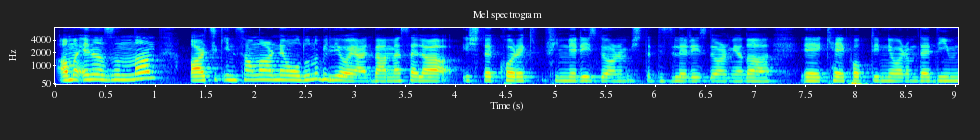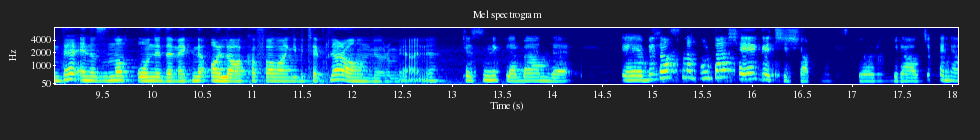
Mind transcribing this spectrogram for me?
Ama en azından artık insanlar ne olduğunu biliyor yani. Ben mesela işte Kore filmleri izliyorum, işte dizileri izliyorum ya da e, K-pop dinliyorum dediğimde en azından o ne demek, ne alaka falan gibi tepkiler almıyorum yani. Kesinlikle ben de. Eee, biz aslında buradan şeye geçiş yapmak istiyoruz birazcık. Hani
